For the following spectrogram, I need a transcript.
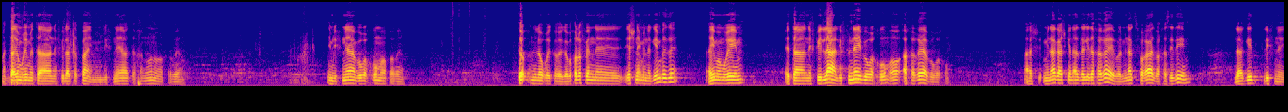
מתי אומרים את הנפילת אפיים, אם לפני התחנון או אחריה? אם לפני העבור החום או אחריה? טוב, אני לא רואה כרגע. בכל אופן, אה, יש שני מנהגים בזה. האם אומרים את הנפילה לפני בור החום או אחרי הבור החום? מנהג האשכנז להגיד אחרי, אבל מנהג ספרד והחסידים להגיד לפני.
